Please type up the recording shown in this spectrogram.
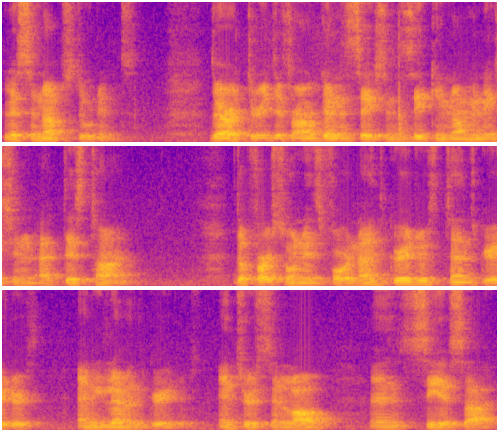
Listen up, students. There are three different organizations seeking nomination at this time. The first one is for 9th graders, 10th graders, and 11th graders, interest in law and CSI.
